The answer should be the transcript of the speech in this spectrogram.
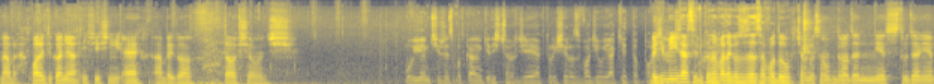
Dobra, poleć konia i wciśnij E, aby go dosiąść. Mówiłem ci, że spotkałem kiedyś czarodzieja, który się rozwodził. Jakie to racji wykonywanego z zawodu, ciągle są w drodze, niestrudzenie.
